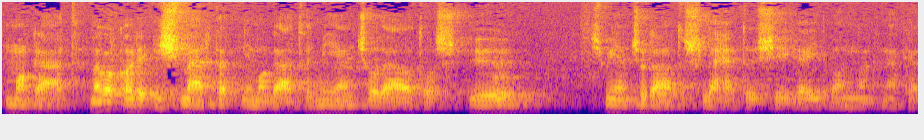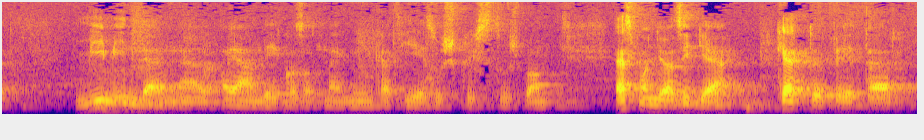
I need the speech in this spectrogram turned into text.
magát, meg akarja ismertetni magát, hogy milyen csodálatos ő, és milyen csodálatos lehetőségeid vannak neked. Mi mindennel ajándékozott meg minket Jézus Krisztusban. Ezt mondja az ige, 2 Péter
